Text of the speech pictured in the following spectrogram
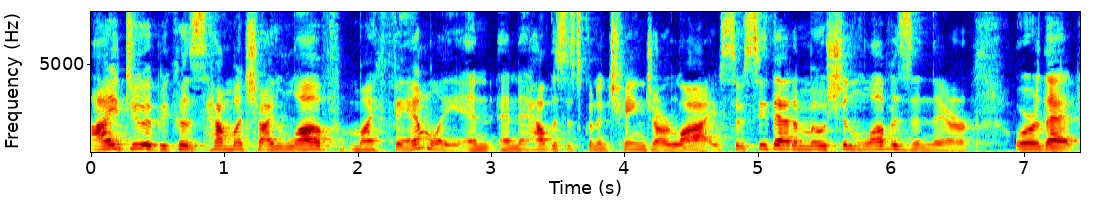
I do it because how much I love my family and, and how this is going to change our lives. So, see that emotion, love is in there, or that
